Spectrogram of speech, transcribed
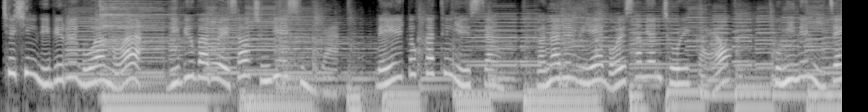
최신 리뷰를 모아 모아 리뷰 바로에서 준비했습니다. 매일 똑같은 일상, 변화를 위해 뭘 사면 좋을까요? 고민은 이제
